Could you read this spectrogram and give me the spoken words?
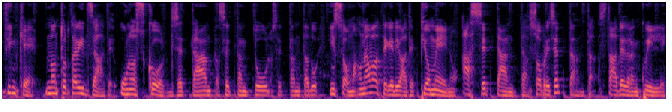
finché non totalizzate uno score di 70, 71, 72. Insomma, una volta che arrivate più o meno a 70, sopra i 70, state tranquilli.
